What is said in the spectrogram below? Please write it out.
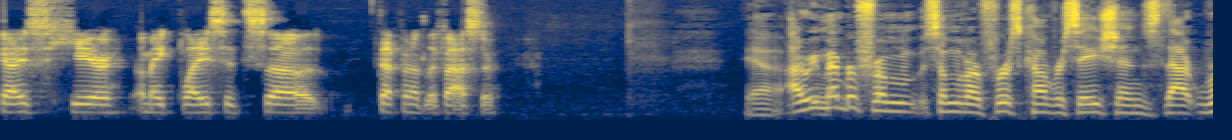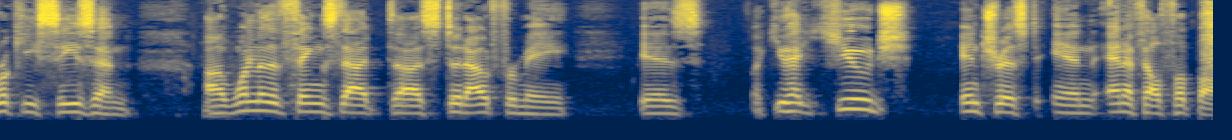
guys here make plays, it's uh, definitely faster. Yeah, I remember from some of our first conversations that rookie season. Uh, one of the things that uh, stood out for me is like you had huge interest in NFL football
